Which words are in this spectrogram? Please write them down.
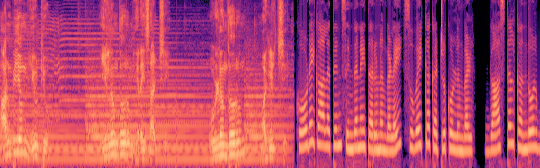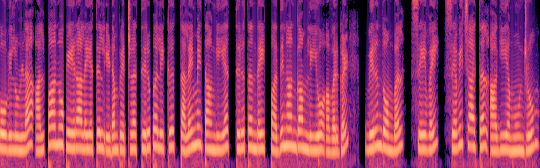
அன்பியும் யூடியூப் இல்லந்தோறும் இறைசாட்சி உள்ளந்தோறும் மகிழ்ச்சி. கோடை காலத்தின் சிந்தனை தருணங்களை சுவைக்க கற்றுக்கொள்ளுங்கள். காஸ்டல் கந்தோல்போவில் உள்ள அல்பானோ பேராலயத்தில் இடம்பெற்ற திருப்பலிக்கு தலைமை தாங்கிய திருத்தந்தை பதினான்காம் லியோ அவர்கள் விருந்தோம்பல் சேவை செவிச்சாய்த்தல் ஆகிய மூன்றும்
